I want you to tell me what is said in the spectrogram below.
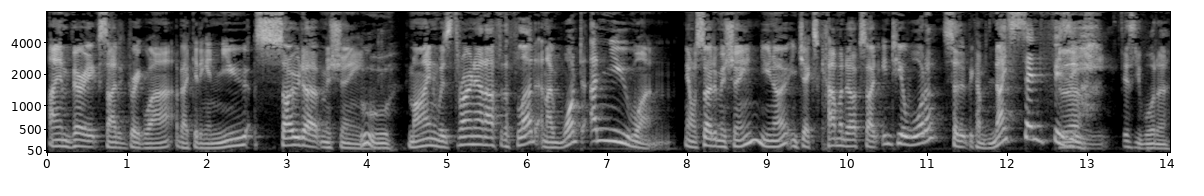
I am very excited, Gregoire, about getting a new soda machine. Ooh. Mine was thrown out after the flood, and I want a new one. Now, a soda machine, you know, injects carbon dioxide into your water so that it becomes nice and fizzy. Ugh, fizzy water.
